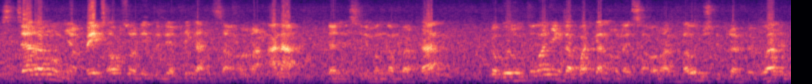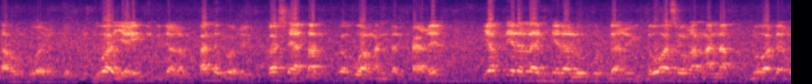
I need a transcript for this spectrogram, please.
Secara umumnya page of sword itu diartikan seorang anak. Dan di sini menggambarkan keberuntungan yang didapatkan oleh seorang Taurus di bulan Februari tahun 2022 yaitu di dalam kategori kesehatan, keuangan dan karir yang tidak lain tidak luput dari doa seorang anak, doa dari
